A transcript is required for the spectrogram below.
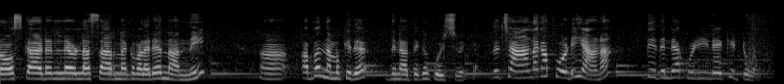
റോസ് ഗാർഡനിലുള്ള സാറിനൊക്കെ വളരെ നന്ദി. അപ്പം നമുക്കിത് ഇതിനകത്തേക്ക് കുഴിച്ച് വെക്കാം. ഇത് ചാണകപ്പൊടിയാണ്. ഇത് ഇതിന്റെ കുഴിയിലേക്ക് ഇട്ടു കൊടുക്കും.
